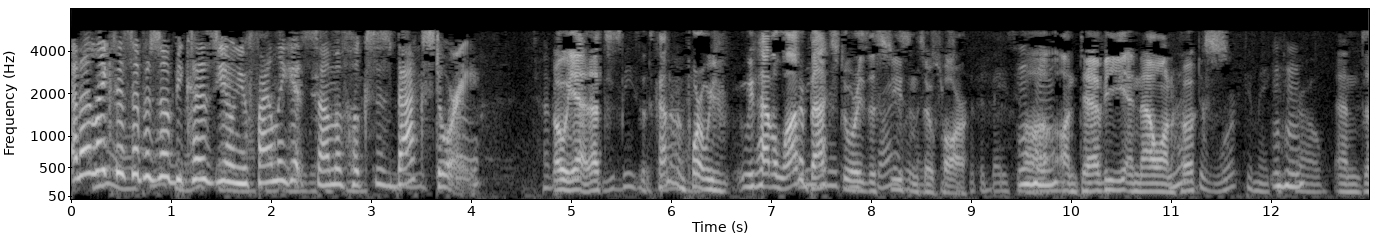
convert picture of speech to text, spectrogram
And I like this episode because you know you finally get some of Hooks's backstory. Oh yeah, that's that's kind of important. We've we've had a lot of backstory this season so far uh, Mhm. on Devi and now on Hooks, Mhm. and uh,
